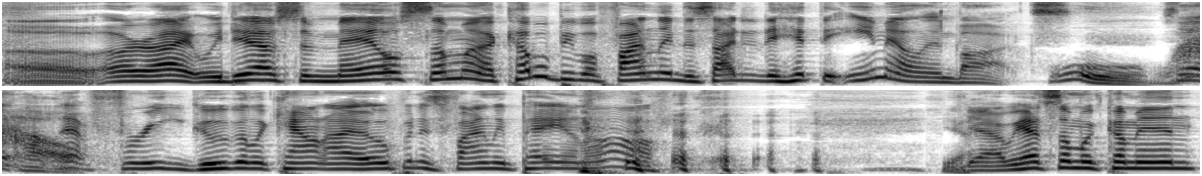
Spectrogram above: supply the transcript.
Oh, uh, all right. We do have some mail. Some a couple people finally decided to hit the email inbox. Ooh, So that- wow. that, free Google account I opened is finally paying off. yeah. we had someone come in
